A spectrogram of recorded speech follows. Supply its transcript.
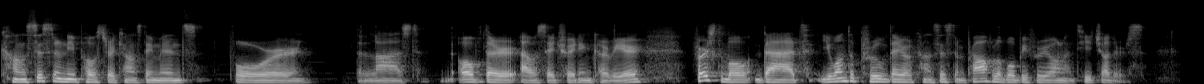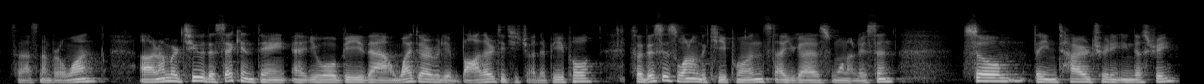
consistently post their account statements for the last of their, I would say, trading career. First of all, that you want to prove that you're consistent profitable before you want to teach others. So that's number one. Uh, number two, the second thing uh, it will be that why do I really bother to teach other people? So this is one of the key points that you guys want to listen. So the entire trading industry,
